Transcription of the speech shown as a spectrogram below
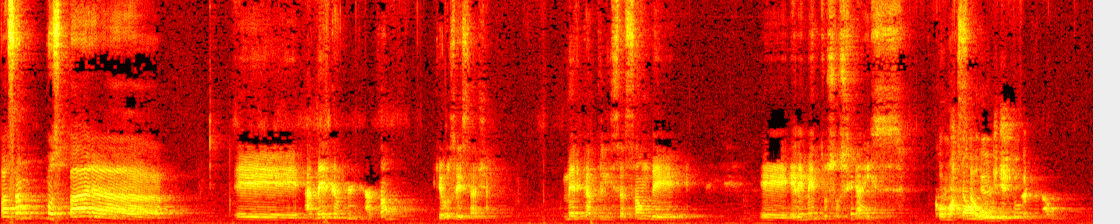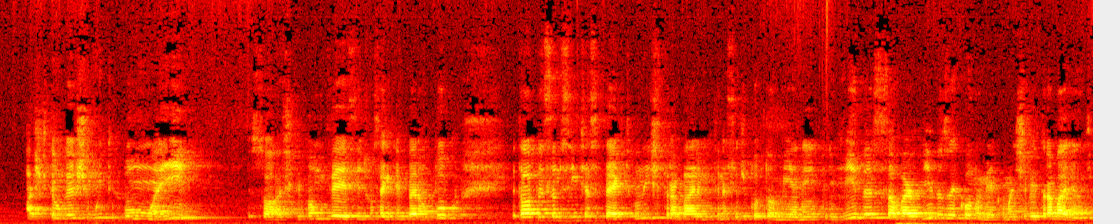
Passamos para eh, a mercantilização. O que vocês acham? Mercantilização de eh, elementos sociais, como a saúde. acho que tem um gancho muito bom aí, pessoal. Acho que vamos ver se a gente consegue temperar um pouco eu estava pensando no seguinte aspecto, quando a gente trabalha muito nessa dicotomia né, entre vidas, salvar vidas e economia, como a gente veio trabalhando,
